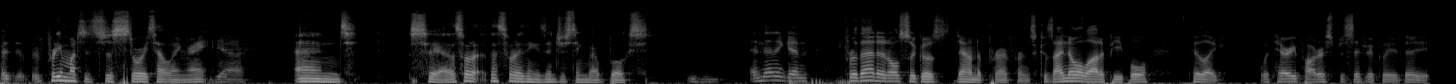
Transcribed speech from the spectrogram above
it- it- pretty much it's just storytelling, right? Yeah. And so yeah, that's what that's what I think is interesting about books. hmm And then again, for that, it also goes down to preference because I know a lot of people who like with Harry Potter specifically, they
